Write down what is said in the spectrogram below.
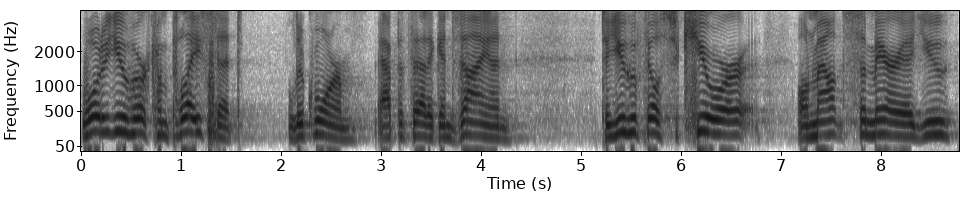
Woe to you who are complacent, lukewarm, apathetic in Zion. To you who feel secure on Mount Samaria, you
